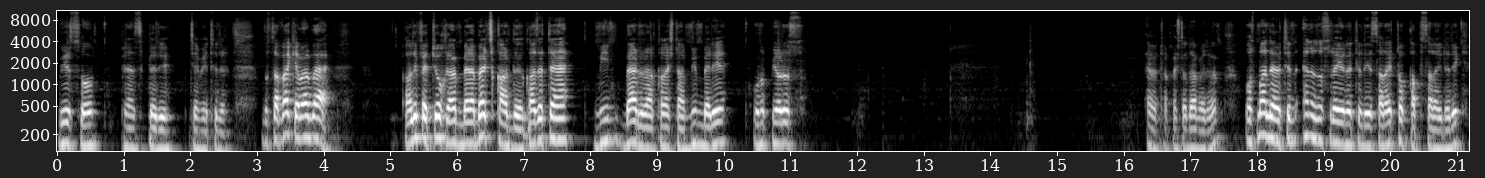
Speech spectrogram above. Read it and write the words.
Wilson Prensipleri Cemiyetidir. Mustafa Kemal ve Ali Fethi Okuyan beraber çıkardığı gazete Minber'dir arkadaşlar. Minber'i unutmuyoruz. Evet arkadaşlar devam edelim. Osmanlı Devleti'nin en uzun süre yönetildiği saray Topkapı Sarayı dedik.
